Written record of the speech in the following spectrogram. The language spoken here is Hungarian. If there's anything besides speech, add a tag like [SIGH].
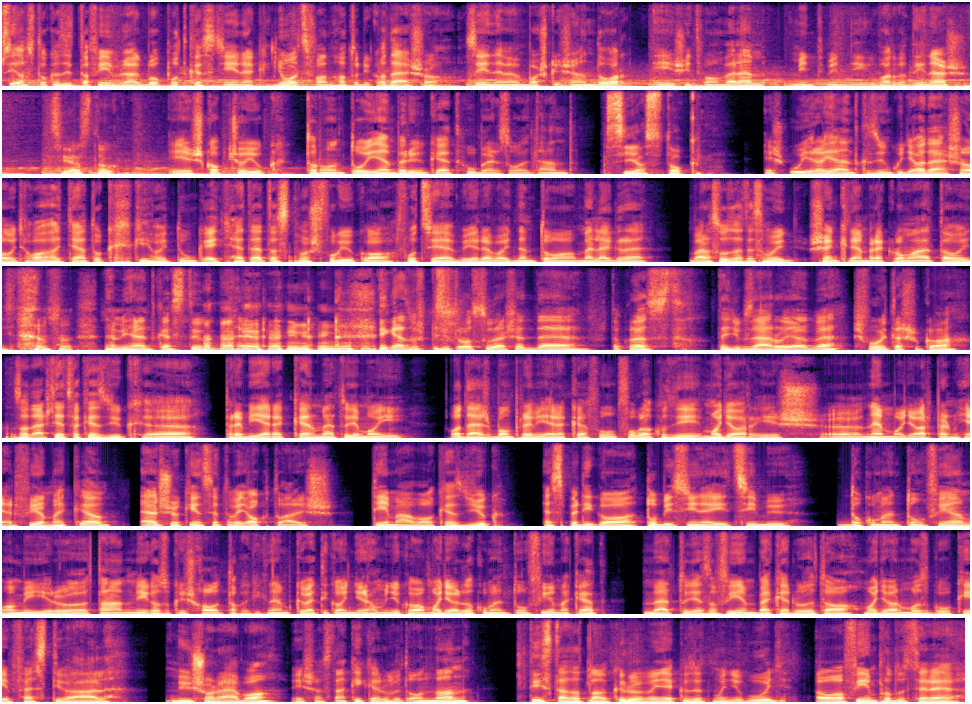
Sziasztok, ez itt a Filmvilágblog podcastjének 86. adása. Az én nevem Baski Sándor, és itt van velem, mint mindig Varga Dénes. Sziasztok! És kapcsoljuk torontói emberünket, Huber Zoltánt. Sziasztok! És újra jelentkezünk ugye adásra, hogy hallhatjátok, kihagytunk egy hetet, ezt most fogjuk a foci elvére, vagy nem tudom, a melegre, bár azt hozzáteszem, hogy senki nem reklamálta, hogy nem, nem jelentkeztünk. [LAUGHS] Igen, ez most picit rosszul esett, de most akkor azt tegyük zárójelbe, és folytassuk az adást, illetve kezdjük premierekkel, mert ugye a mai adásban premierekkel fogunk foglalkozni, magyar és nem magyar premier filmekkel. Elsőként szerintem egy aktuális témával kezdjük, ez pedig a Tobi színei című dokumentumfilm, amiről talán még azok is hallottak, akik nem követik annyira mondjuk a magyar dokumentumfilmeket, mert hogy ez a film bekerült a Magyar Mozgókép Fesztivál műsorába, és aztán kikerült onnan. Tisztázatlan körülmények között mondjuk úgy, a film producere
